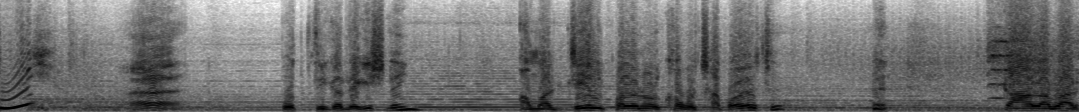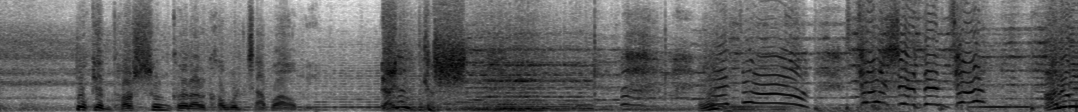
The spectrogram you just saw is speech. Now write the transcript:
তুই? হ্যাঁ পত্রিকা দেখিস নাই? আমার জেল পালানোর খবর ছাপা হয়েছে। হ্যাঁ, কাল আবার তোকে ধর্ষণ করার খবর ছাপা হবে। আনু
